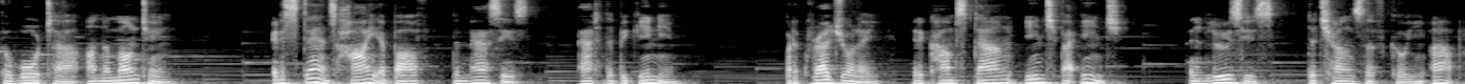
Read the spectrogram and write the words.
the water on a mountain. It stands high above the masses at the beginning, but gradually it comes down inch by inch and loses the chance of going up.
